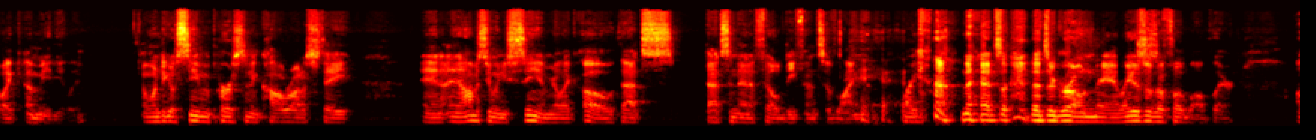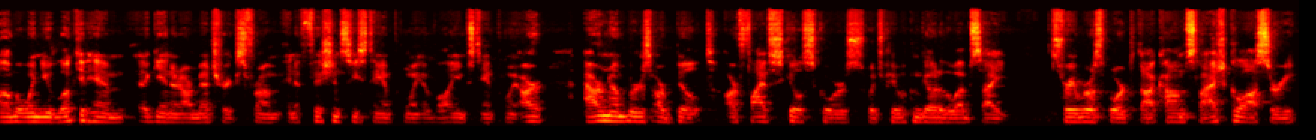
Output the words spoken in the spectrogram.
like immediately. I went to go see him in person in Colorado State, and, and obviously when you see him, you're like, oh, that's that's an NFL defensive lineman. like that's a, that's a grown man. Like this is a football player. Um, but when you look at him again in our metrics from an efficiency standpoint, a volume standpoint, our our numbers are built. Our five skill scores, which people can go to the website cerebrosports.com slash glossary,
